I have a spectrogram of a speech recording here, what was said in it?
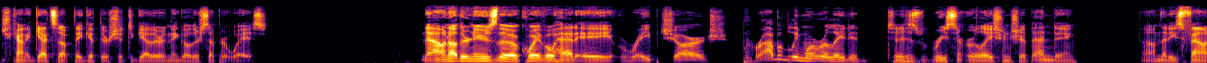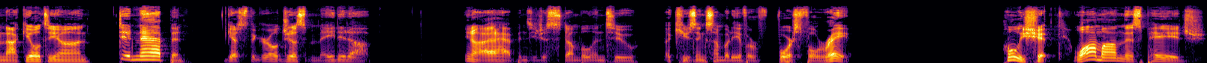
She kind of gets up, they get their shit together, and they go their separate ways. Now, in other news, though, Quavo had a rape charge, probably more related to his recent relationship ending, um, that he's found not guilty on. Didn't happen. Guess the girl just made it up. You know that happens. You just stumble into accusing somebody of a forceful rape. Holy shit. While I'm on this page,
